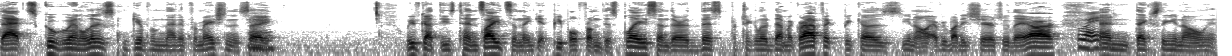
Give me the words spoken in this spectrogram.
that's google analytics can give them that information and say we've got these 10 sites and they get people from this place and they're this particular demographic because you know everybody shares who they are Right. and next thing you know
